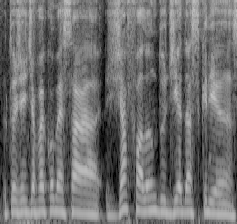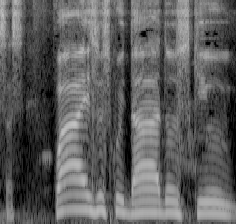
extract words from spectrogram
Doutor, a gente já vai começar já falando do Dia das Crianças. Quais os cuidados que o,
